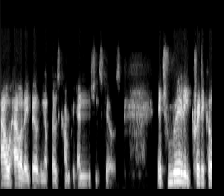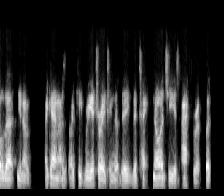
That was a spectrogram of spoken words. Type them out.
how how are they building up those comprehension skills? It's really critical that, you know, again, I keep reiterating that the, the technology is accurate, but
